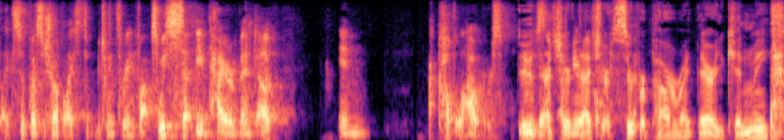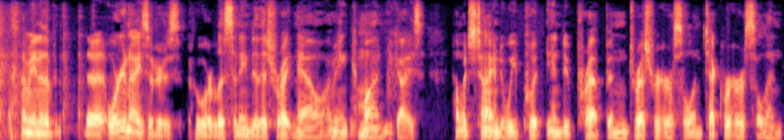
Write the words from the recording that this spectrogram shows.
like supposed to show up like th- between three and five. So we set the entire event up in a couple hours. Dude, that's your that's your superpower right there. Are you kidding me? I mean, the, the organizers who are listening to this right now. I mean, come on, you guys. How much time do we put into prep and dress rehearsal and tech rehearsal and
